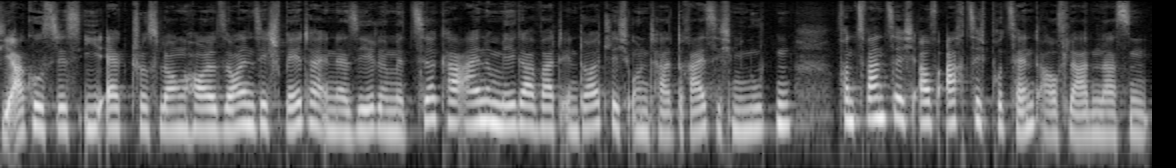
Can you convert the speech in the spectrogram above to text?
Die Akkus des E-Actress Longhaul sollen sich später in der Serie mit circa einem Megawatt in deutlich unter 30 Minuten von 20 auf 80 Prozent aufladen lassen.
